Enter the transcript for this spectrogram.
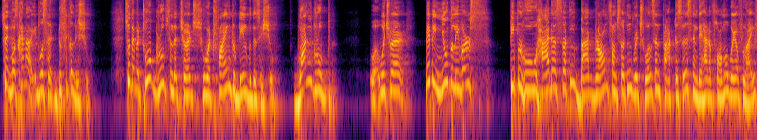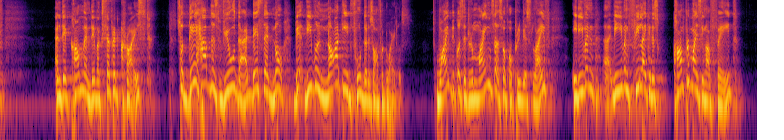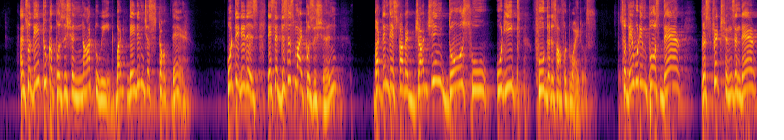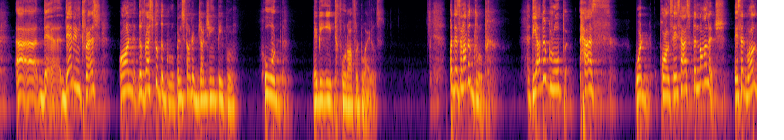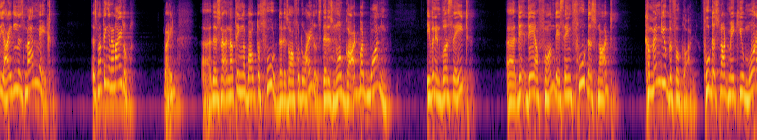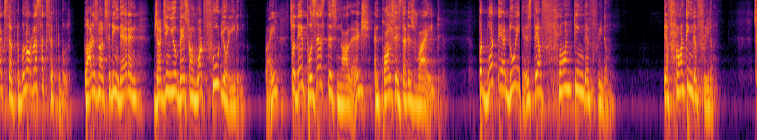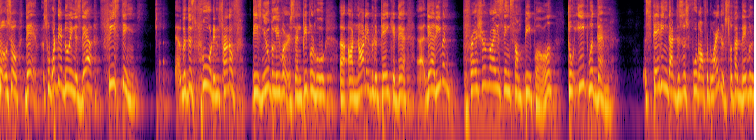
So it was kind of it was a difficult issue. So there were two groups in the church who were trying to deal with this issue. One group, which were maybe new believers, people who had a certain background from certain rituals and practices, and they had a former way of life, and they've come and they've accepted Christ. So they have this view that they said, no, we, we will not eat food that is offered to idols. Why? Because it reminds us of our previous life. It even uh, we even feel like it is compromising our faith. And so they took a position not to eat, but they didn't just stop there. What they did is they said, This is my position, but then they started judging those who would eat food that is offered to idols. So they would impose their restrictions and their, uh, uh their, their interest on the rest of the group and started judging people who would maybe eat food offered to idols. But there's another group. The other group has what Paul says has the knowledge. They said, well, the idol is man made. There's nothing in an idol, right? Uh, there's no, nothing about the food that is offered to idols. There is no God but one. Even in verse 8, uh, they, they affirm, they're saying, food does not commend you before God. Food does not make you more acceptable or less acceptable. God is not sitting there and judging you based on what food you're eating, right? So they possess this knowledge, and Paul says that is right. But what they are doing is they are flaunting their freedom. They are flaunting their freedom. So, so, they, so what they're doing is they are feasting uh, with this food in front of these new believers and people who uh, are not able to take it. They, uh, they are even pressurizing some people to eat with them, stating that this is food offered to idols so that they will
